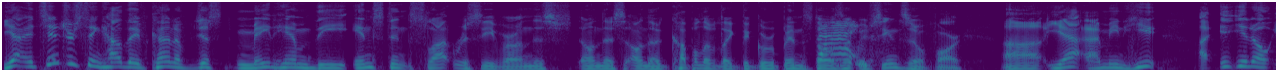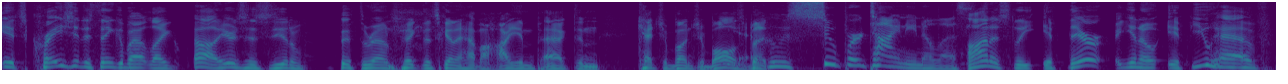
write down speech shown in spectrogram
Yeah, it's interesting how they've kind of just made him the instant slot receiver on this on this on the couple of like the group installs that we've seen so far. Uh, yeah, I mean he, uh, you know, it's crazy to think about like, oh, here's this you know fifth round pick that's going to have a high impact and catch a bunch of balls, yeah, but who's super tiny, no less. Honestly, if they're you know if you have,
